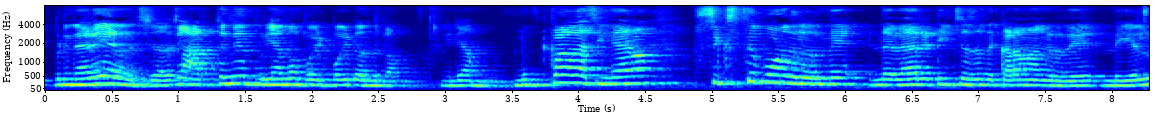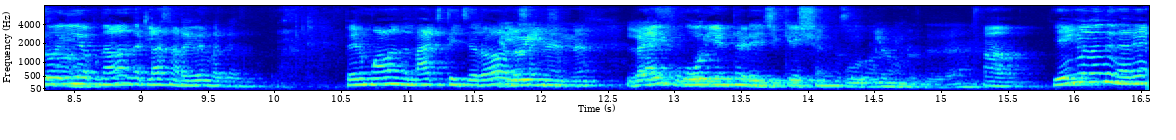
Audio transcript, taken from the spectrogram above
இப்படி நிறைய இருந்துச்சு. அதுக்கெல்லாம் அர்த்தமே புரியாமல் போயிட்டு போயிட்டு வந்துட்டோம். இல்லையா? முக்கால்வாசி நேரம் சிக்ஸ்த்து போனதுலேருந்தே இந்த வேறு டீச்சர்ஸ் வந்து கடன் வாங்குறது இந்த எல்ஓஇ அப்படின்னாலும் அந்த கிளாஸ் நடக்கவே நடக்காது. பெரும்பாலும் அந்த மேக்ஸ் டீச்சரோ என்ன? லைஃப் ஓரியன்ட் எஜுகேஷன் எங்களுக்கு வந்து நிறைய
